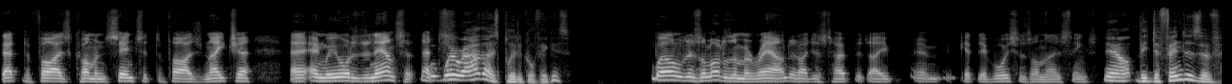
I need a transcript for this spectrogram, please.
that defies common sense, it defies nature, uh, and we ought to denounce it. Well, where are those political figures? Well, there's a lot of them around, and I just hope that they um, get their voices on those things. Now, the defenders of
